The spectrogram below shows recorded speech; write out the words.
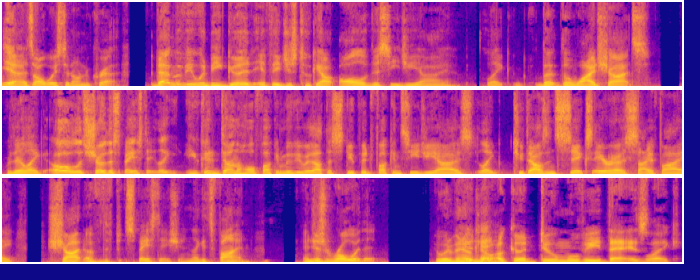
Yeah, it's all wasted on crap. That movie would be good if they just took out all of the CGI, like the the wide shots where they're like, "Oh, let's show the space station." Like you could have done the whole fucking movie without the stupid fucking CGI's like 2006 era sci-fi shot of the space station. Like it's fine, and just roll with it. It would have been You okay. know, a good Doom movie that is like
